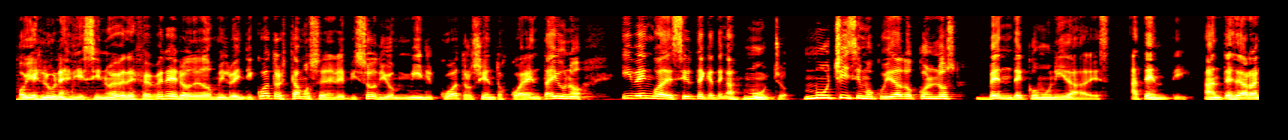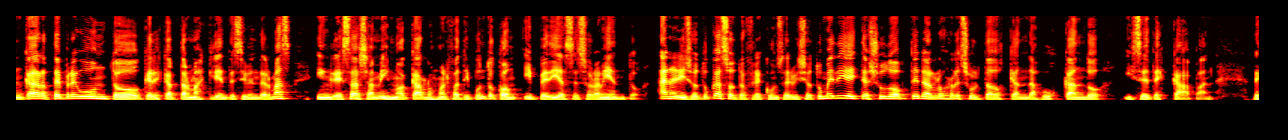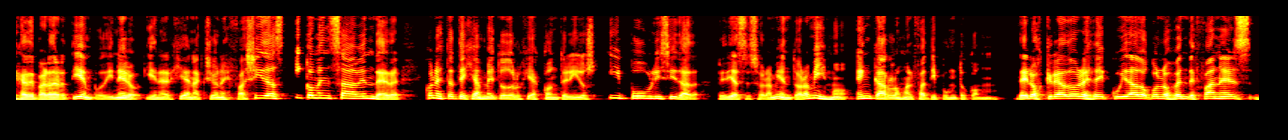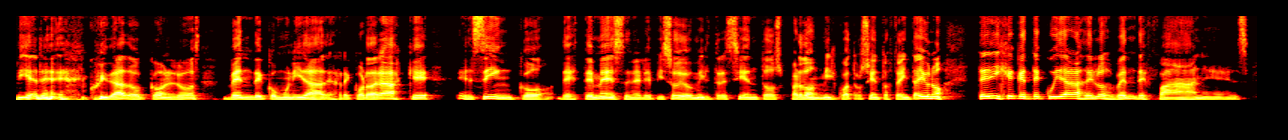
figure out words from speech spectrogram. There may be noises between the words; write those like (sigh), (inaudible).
Hoy es lunes 19 de febrero de 2024, estamos en el episodio 1441 y vengo a decirte que tengas mucho, muchísimo cuidado con los vende comunidades. Atenti. Antes de arrancar te pregunto, ¿querés captar más clientes y vender más? Ingresa ya mismo a carlosmalfati.com y pedí asesoramiento. Analizo tu caso, te ofrezco un servicio a tu medida y te ayudo a obtener los resultados que andas buscando y se te escapan. Deja de perder tiempo, dinero y energía en acciones fallidas y comienza a vender con estrategias, metodologías, contenidos y publicidad. Pedí asesoramiento ahora mismo en carlosmalfati.com. De los creadores de Cuidado con los Vende Funnels viene (laughs) Cuidado con los Vende Comunidades. Recordarás que el 5 de este mes, en el episodio 1300, perdón, 1431, te dije que te cuidaras de los vende.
